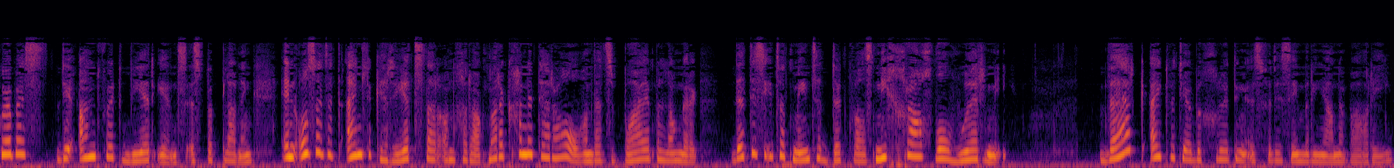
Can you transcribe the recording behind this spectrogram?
Kobus, die antwoord weer eens is beplanning. En ons het dit eintlik reeds daaraan geraak, maar ek gaan dit herhaal want dit is baie belangrik. Dit is iets wat mense dikwels nie graag wil hoor nie. Werk uit wat jou begroting is vir Desember en Januarie.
